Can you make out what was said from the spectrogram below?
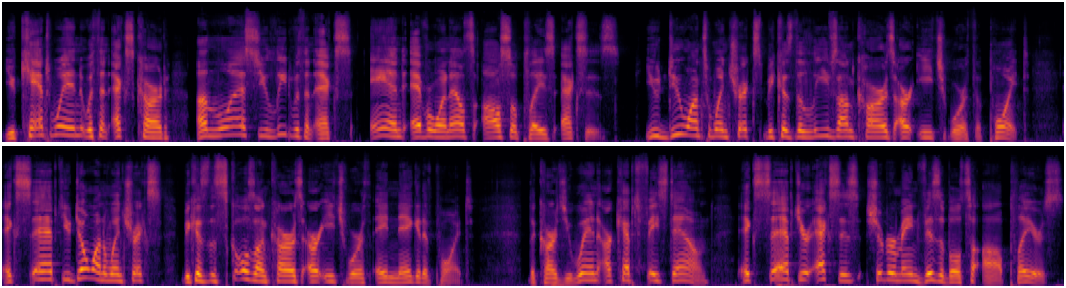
You can't win with an X card unless you lead with an X and everyone else also plays X's. You do want to win tricks because the leaves on cards are each worth a point, except you don't want to win tricks because the skulls on cards are each worth a negative point. The cards you win are kept face down, except your X's should remain visible to all players.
